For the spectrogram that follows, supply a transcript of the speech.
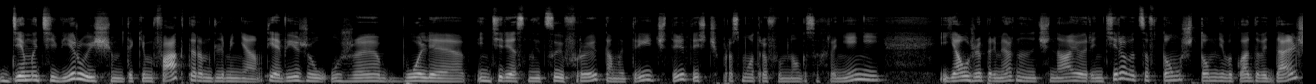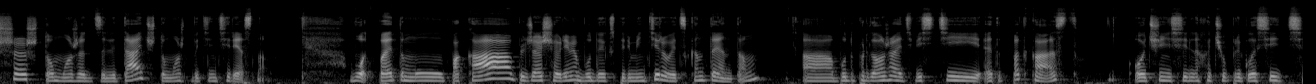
демотивирующим таким фактором для меня. Я вижу уже более интересные цифры, там и 3-4 тысячи просмотров, и много сохранений, и я уже примерно начинаю ориентироваться в том, что мне выкладывать дальше, что может залетать, что может быть интересно. Вот, поэтому пока в ближайшее время буду экспериментировать с контентом, а, буду продолжать вести этот подкаст. Очень сильно хочу пригласить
